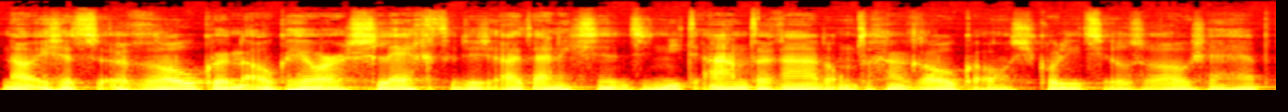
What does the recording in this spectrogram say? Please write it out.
Nou is het roken ook heel erg slecht. Dus uiteindelijk is het niet aan te raden om te gaan roken als je colitis ulcerosa hebt.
